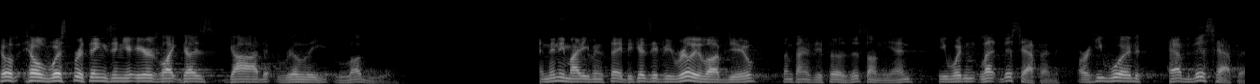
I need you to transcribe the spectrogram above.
He'll, he'll whisper things in your ears like, Does God really love you? And then he might even say, Because if he really loved you, sometimes he throws this on the end, he wouldn't let this happen, or he would have this happen.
